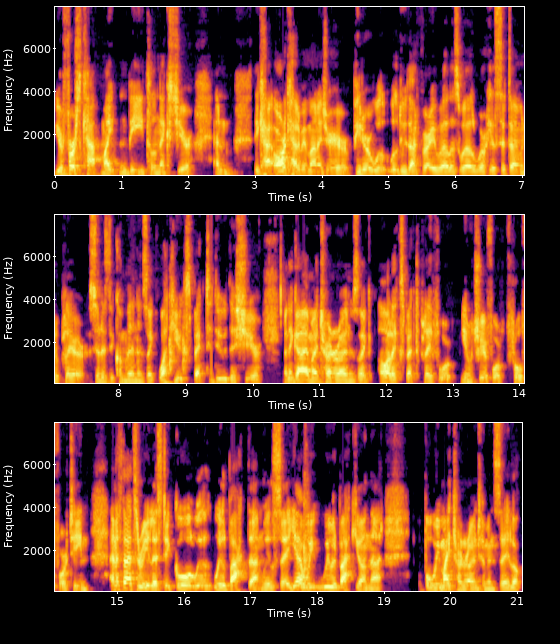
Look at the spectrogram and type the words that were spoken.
your first cap mightn't be till next year. And the our academy manager here, Peter, will, will do that very well as well, where he'll sit down with a player as soon as they come in and is like, what do you expect to do this year? And a guy might turn around and is like, oh, I expect to play for, you know, three or four pro 14. And if that's a realistic goal, we'll, we'll back that and we'll say, yeah, we, we would back you on that. But we might turn around to him and say, look,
